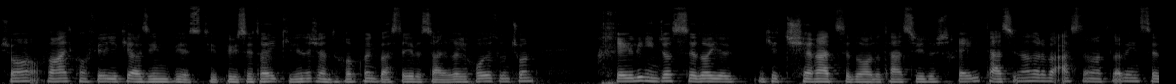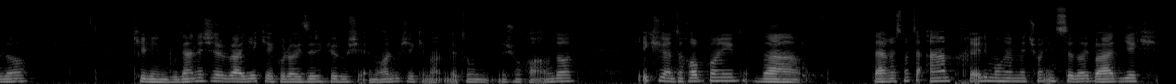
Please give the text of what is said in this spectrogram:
شما فقط کافیه یکی از این VST preset های clean ش انتخاب کنید بسته به سلیقه خودتون چون خیلی اینجا صدای که چقدر صدا حالا تاثیر داشت خیلی تاثیر نداره و اصل مطلب این صدا clean بودنشه و یک اکولایزری که روش اعمال میشه که من بهتون نشون خواهم داد. یکیشو انتخاب کنید و در قسمت amp خیلی مهمه چون این صدای باید یک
